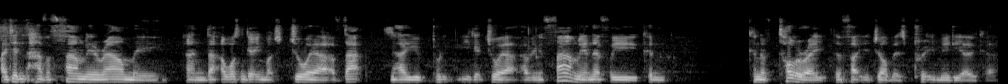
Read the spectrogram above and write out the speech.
I didn't have a family around me and that I wasn't getting much joy out of that, how you, you get joy out of having a family, and therefore you can kind of tolerate the fact your job is pretty mediocre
